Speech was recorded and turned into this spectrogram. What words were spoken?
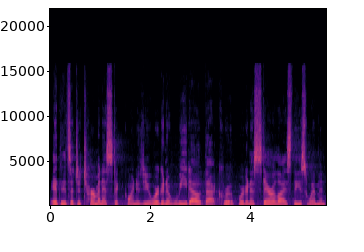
It, it's a deterministic point of view. We're going to weed out that group. We're going to sterilize these women.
